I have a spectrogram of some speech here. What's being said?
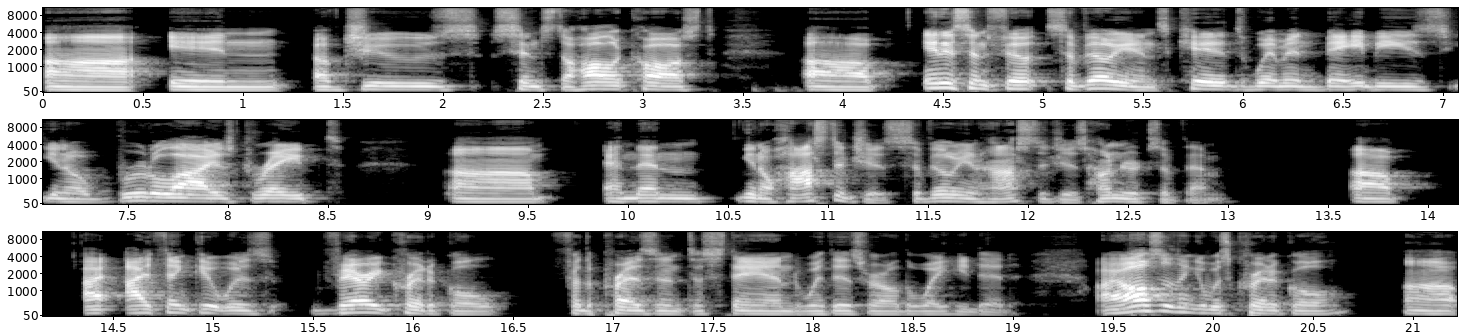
uh, in of Jews since the Holocaust. Uh, innocent fi- civilians, kids, women, babies, you know, brutalized, raped, um, and then you know hostages, civilian hostages, hundreds of them. Uh, I, I think it was very critical for the president to stand with Israel the way he did. I also think it was critical uh,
